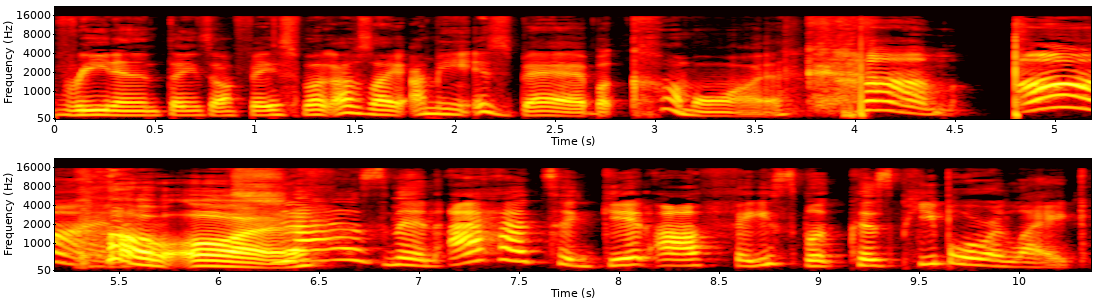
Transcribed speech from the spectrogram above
reading things on Facebook. I was like, I mean, it's bad, but come on. Come on. Come on. Jasmine, I had to get off Facebook because people were like,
